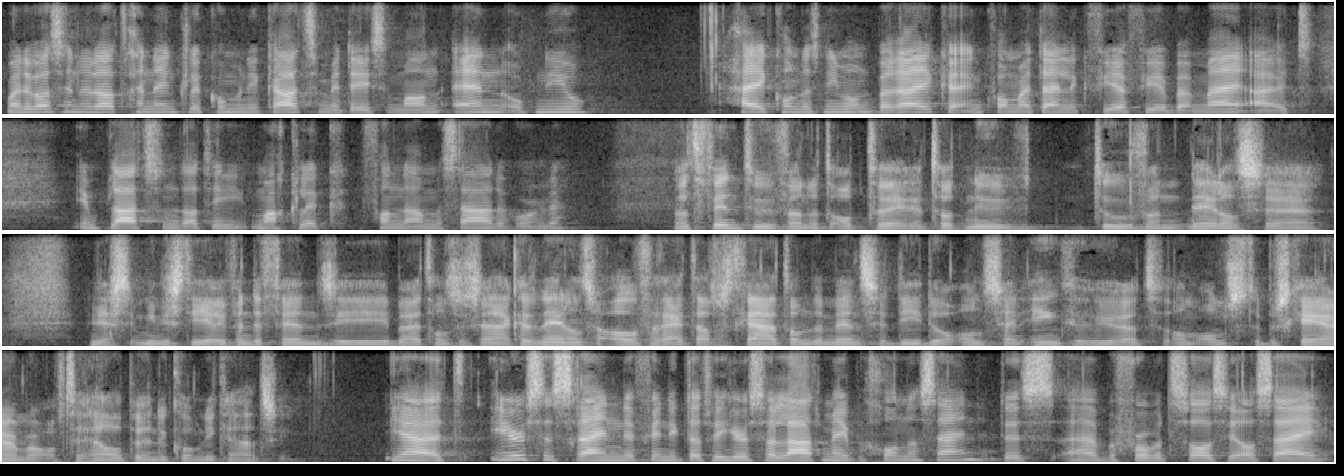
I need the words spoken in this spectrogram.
Maar er was inderdaad geen enkele communicatie met deze man. En opnieuw hij kon dus niemand bereiken en kwam uiteindelijk via via bij mij uit. In plaats van dat hij makkelijk van de ambassade hoorde. Wat vindt u van het optreden tot nu toe van het Nederlandse ministerie van Defensie, Buitenlandse Zaken, de Nederlandse overheid als het gaat om de mensen die door ons zijn ingehuurd om ons te beschermen of te helpen in de communicatie? Ja, het eerste schrijnende vind ik dat we hier zo laat mee begonnen zijn. Dus uh, bijvoorbeeld, zoals u al zei,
